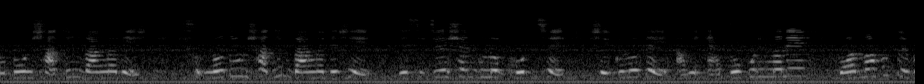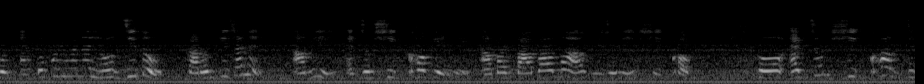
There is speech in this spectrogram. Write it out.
নতুন স্বাধীন বাংলাদেশ নতুন স্বাধীন বাংলাদেশে যে সিচুয়েশনগুলো ঘটছে, সেগুলোতে আমি এত পরিমাণে মর্মাহত এবং এত পরিমাণে লজ্জিত। কারণ কি জানেন? আমি একজন শিক্ষকের মেয়ে, আমার বাবা মা দুজনই শিক্ষক। তো একজন শিক্ষক যে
